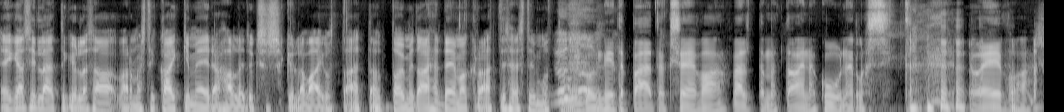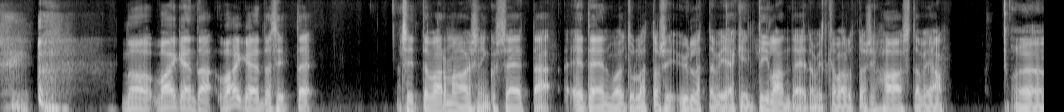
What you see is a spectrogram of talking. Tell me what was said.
Eikä sillä, että kyllä saa varmasti kaikki meidän hallituksessa kyllä vaikuttaa, että toimitaan ihan demokraattisesti, mutta niin kuin, Niitä päätöksiä ei vaan välttämättä aina kuunnella sitten. No ei vaan. No vaikeinta, vaikeinta sitten, sitten varmaan olisi niin se, että eteen voi tulla tosi yllättäviäkin tilanteita, mitkä voi olla tosi haastavia. Öö,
